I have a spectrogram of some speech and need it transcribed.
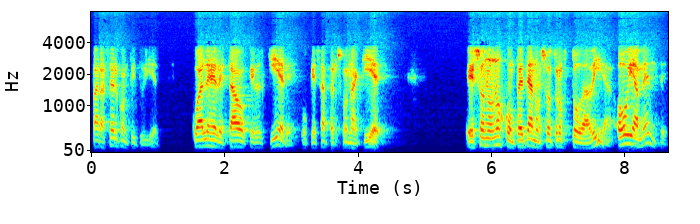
para ser constituyente. ¿Cuál es el Estado que él quiere o que esa persona quiere? Eso no nos compete a nosotros todavía. Obviamente,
